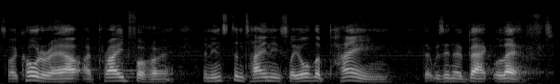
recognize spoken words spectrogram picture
So I called her out, I prayed for her, and instantaneously all the pain that was in her back left.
